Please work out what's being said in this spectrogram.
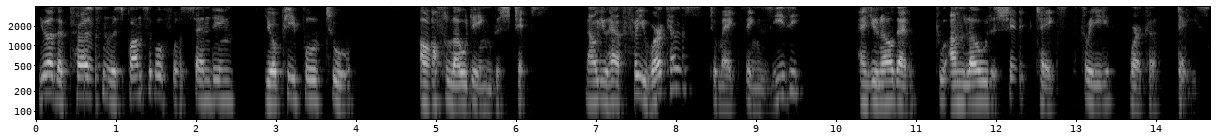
You are the person responsible for sending your people to offloading the ships. Now you have three workers to make things easy, and you know that to unload a ship takes three worker days.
